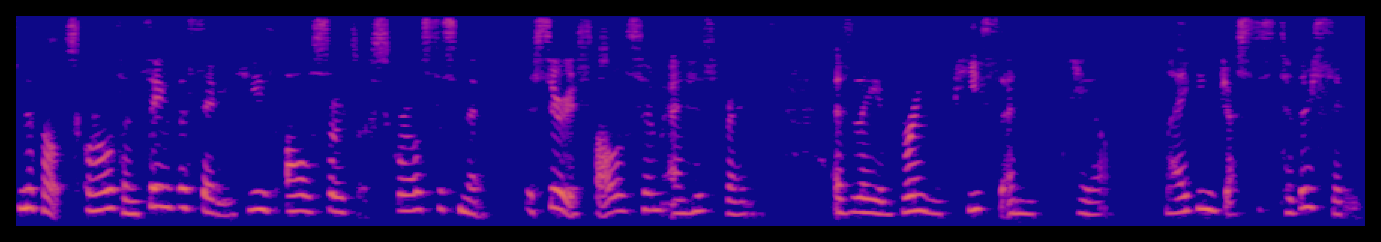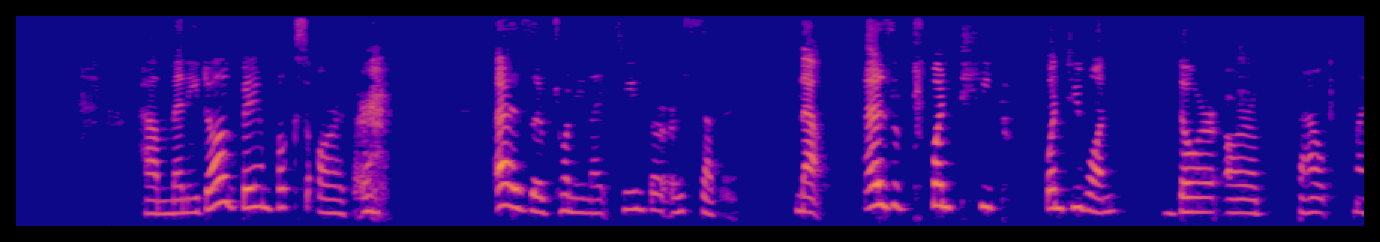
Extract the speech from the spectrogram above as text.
sniff out squirrels and save the city. He's all sorts of squirrels to sniff. The series follows him and his friends as they bring peace and tail, flagging justice to their city. How many Dogman books are there? As of 2019, there are seven. Now, as of 2021, there are about, my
